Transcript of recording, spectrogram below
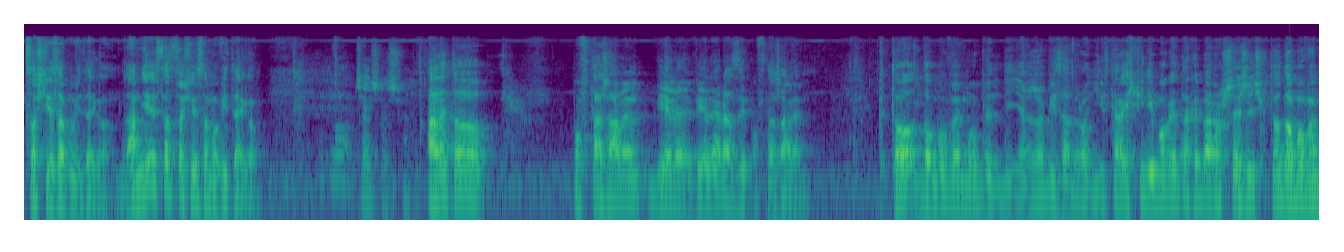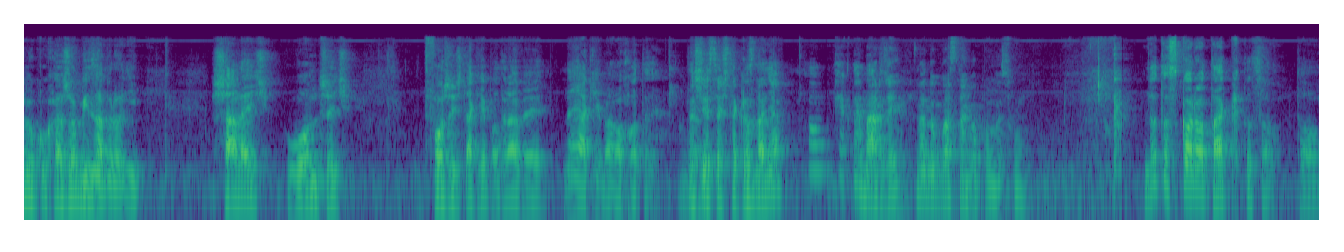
Coś niesamowitego. Dla mnie jest to coś niesamowitego. Cieszę się. Ale to powtarzałem, wiele, wiele razy powtarzałem. Kto domowemu wędliniarzowi zabroni? W tej chwili mogę to chyba rozszerzyć. Kto domowemu kucharzowi zabroni? Szaleć, łączyć, tworzyć takie potrawy, na jakie ma ochotę. Też jesteś tego zdania? No, jak najbardziej. Według własnego pomysłu. No to skoro tak, to co? To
